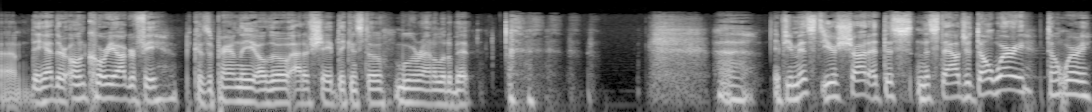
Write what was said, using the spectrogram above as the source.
Um, they had their own choreography because apparently, although out of shape, they can still move around a little bit. uh, if you missed your shot at this nostalgia, don't worry. Don't worry.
